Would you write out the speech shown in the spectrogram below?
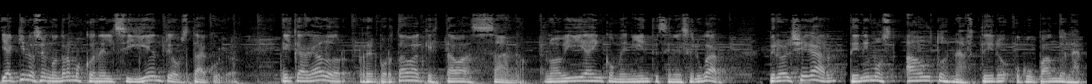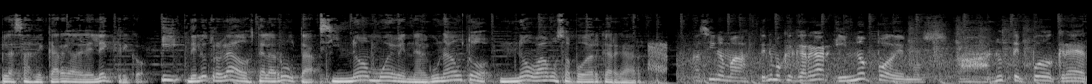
Y aquí nos encontramos con el siguiente obstáculo. El cargador reportaba que estaba sano, no había inconvenientes en ese lugar. Pero al llegar tenemos autos naftero ocupando las plazas de carga del eléctrico. Y del otro lado está la ruta. Si no mueven algún auto, no vamos a poder cargar. Así nomás, tenemos que cargar y no podemos. Ah, no te puedo creer.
